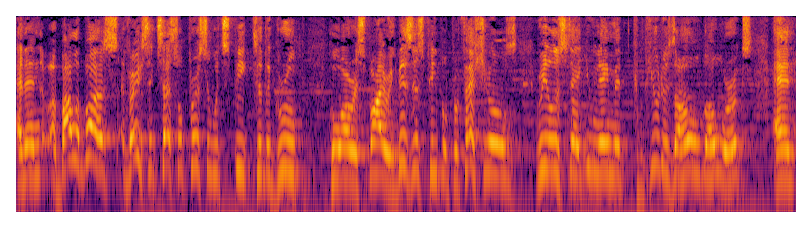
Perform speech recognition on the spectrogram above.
And then a balabas, a very successful person would speak to the group who are aspiring business people, professionals, real estate, you name it, computers, the whole, the whole works. And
